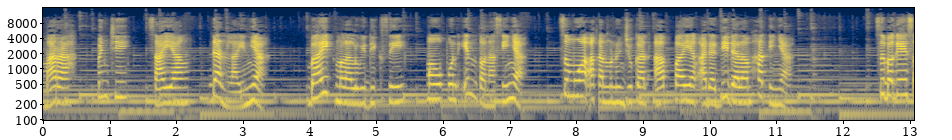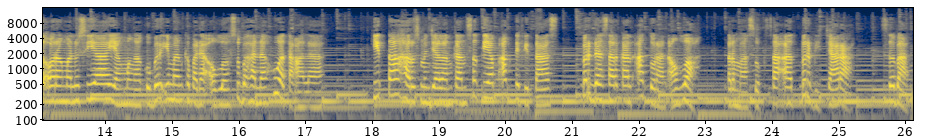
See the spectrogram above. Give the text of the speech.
marah, benci, sayang, dan lainnya, baik melalui diksi maupun intonasinya semua akan menunjukkan apa yang ada di dalam hatinya. Sebagai seorang manusia yang mengaku beriman kepada Allah Subhanahu wa Ta'ala, kita harus menjalankan setiap aktivitas berdasarkan aturan Allah, termasuk saat berbicara, sebab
